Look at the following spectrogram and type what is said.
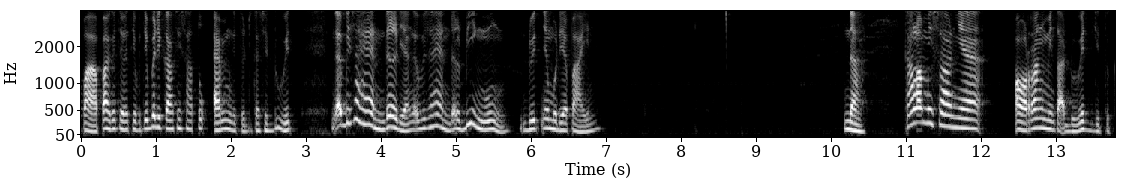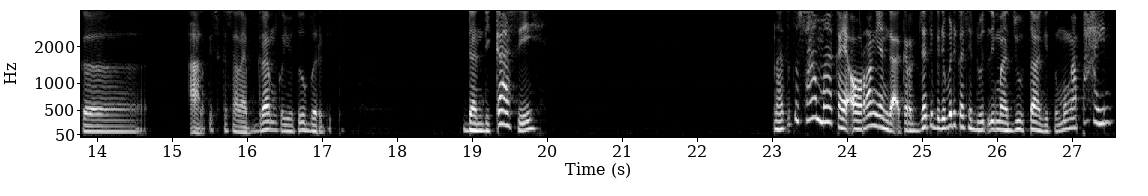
apa-apa gitu ya tiba-tiba dikasih satu m gitu dikasih duit nggak bisa handle dia nggak bisa handle bingung duitnya mau diapain. Nah kalau misalnya orang minta duit gitu ke artis ke selebgram ke youtuber gitu dan dikasih nah itu tuh sama kayak orang yang nggak kerja tiba-tiba dikasih duit 5 juta gitu mau ngapain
